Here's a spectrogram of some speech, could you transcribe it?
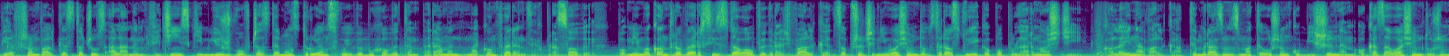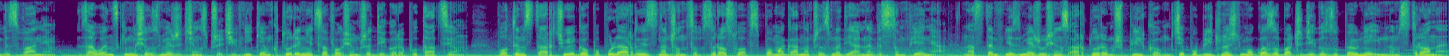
Pierwszą walkę stoczył z Alanem Kwiecińskim, już wówczas demonstrując swój wybuchowy temperament na konferencjach prasowych. Pomimo kontrowersji zdołał wygrać walkę, co przyczyniło się do wzrostu jego popularności. Kolejna walka, tym razem z Mateuszem Kubiszynem, okazała się dużym wyzwaniem. Załęcki musiał zmierzyć się z przeciwnikiem, który nie cofał się przed jego reputacją. Po tym starciu jego popularność znacząco wzrosła, wspomagana przez medialne wystąpienia. Następnie zmierzył się z Arturem Szpilką, gdzie publiczność mogła zobaczyć jego zupełnie inną stronę.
